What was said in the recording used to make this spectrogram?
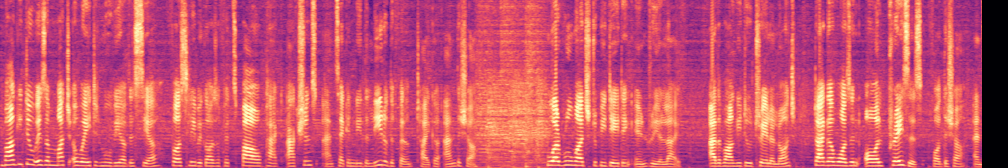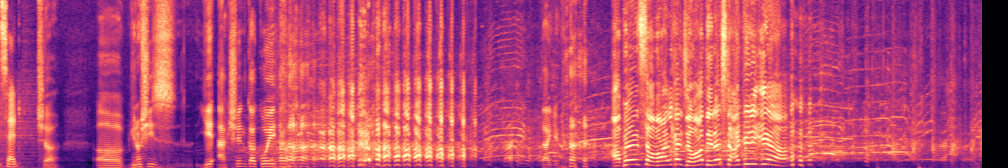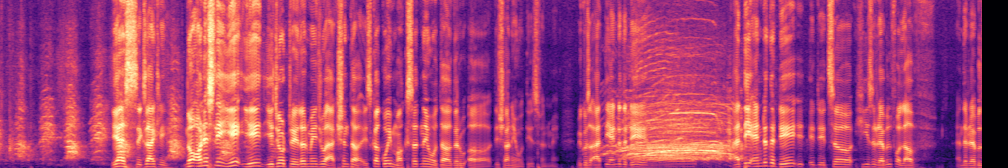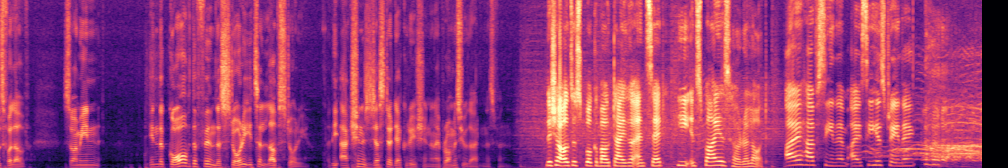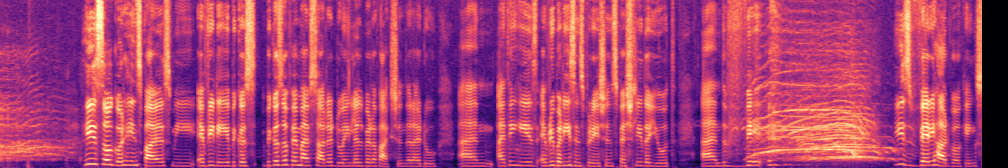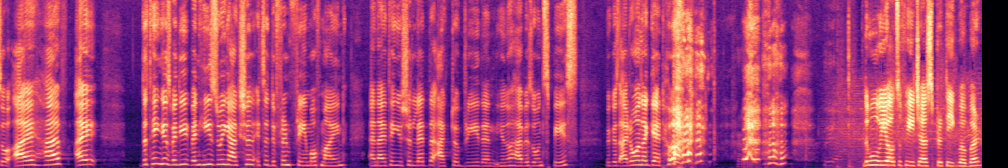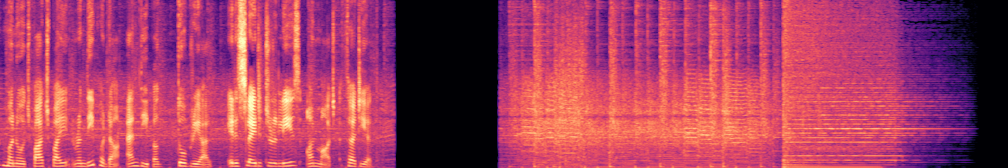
Baaghi 2 is a much awaited movie of this year, firstly because of its power packed actions, and secondly, the lead of the film, Tiger and Disha, who are rumored to be dating in real life. At the Baaghi 2 trailer launch, Tiger was in all praises for Disha and said, Disha, uh, you know, she's. ये action का कोई Thank you. अबे सवाल का जवाब देना start भी नहीं किया यस एग्जैक्टली नो ऑनेस्टली ये ये ये जो ट्रेलर में जो एक्शन था इसका कोई मकसद नहीं होता अगर uh, दिशा नहीं होती इस फ़िल्म में because at the end of the day at the end of the day it's he is a rebel for love and the rebels for love so I mean in the कॉ of the film the story it's a love story the action is just a decoration and I promise you that in this film Disha also spoke about Tiger and said he inspires her a lot. I have seen him. I see his training. he is so good. He inspires me every day because because of him, I've started doing a little bit of action that I do, and I think he is everybody's inspiration, especially the youth. And the way he's very hardworking. So I have I. The thing is, when he when he's doing action, it's a different frame of mind, and I think you should let the actor breathe and you know have his own space, because I don't want to get hurt. The movie also features Prateik Babbar, Manoj Bajpayee, Randeep Hooda, and Deepak Dobriyal. It is slated to release on March 30th.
